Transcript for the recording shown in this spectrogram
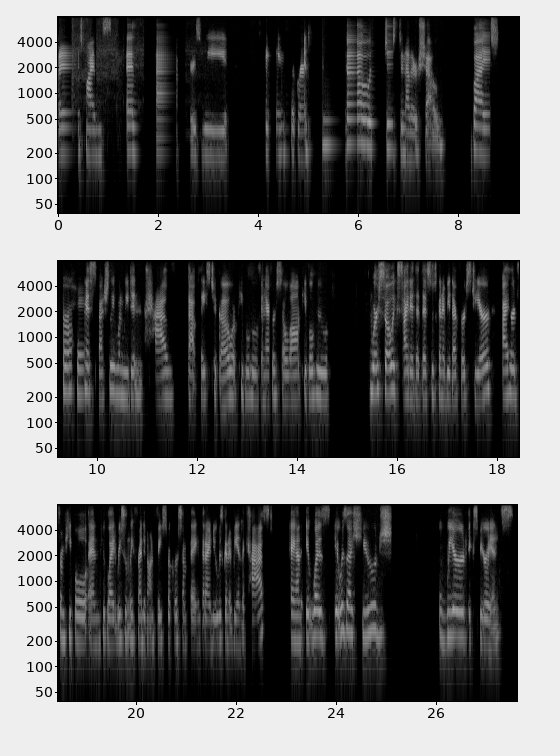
of times as actors we take things for granted. Oh, it's just another show. But for home, especially when we didn't have that place to go, or people who have been there for so long, people who were so excited that this was going to be their first year. I heard from people and people I'd recently friended on Facebook or something that I knew was going to be in the cast. And it was it was a huge weird experience.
